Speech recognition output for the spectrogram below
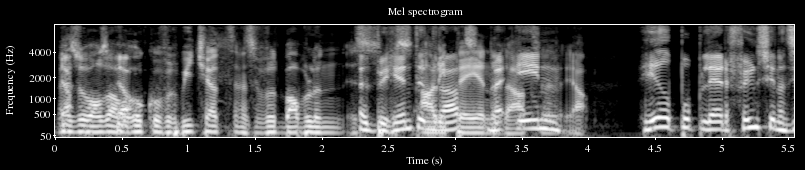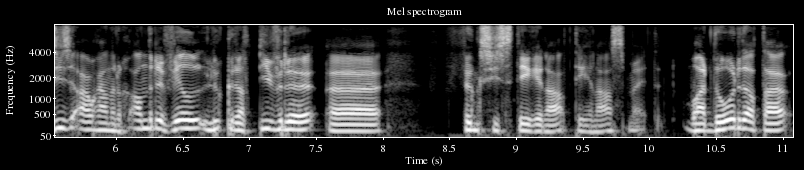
En zoals dat we ook over WeChat enzovoort babbelen, is, Het begint is inderdaad Alipay met één eh, ja. heel populaire functie. En dan zien ze, ah, we gaan er nog andere, veel lucratievere eh, functies tegenaan, tegenaan smijten. Waardoor dat, dat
